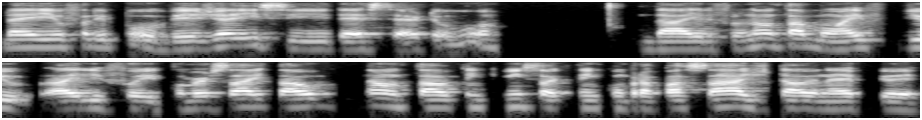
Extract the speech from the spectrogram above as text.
Daí eu falei: pô, veja aí, se der certo eu vou. Daí ele falou, não, tá bom. Aí viu, aí ele foi conversar e tal. Não, tal, tem que vir, só que tem que comprar passagem e tal. E na época eu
